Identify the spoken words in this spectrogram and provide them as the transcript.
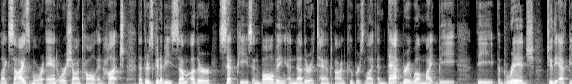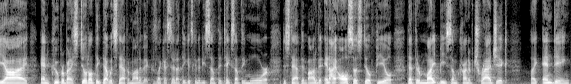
like Sizemore and or Chantal and Hutch. That there's going to be some other set piece involving another attempt on Cooper's life, and that very well might be the the bridge to the FBI and Cooper, but I still don't think that would snap him out of it because, like I said, I think it's going to be something take something more to snap him out of it, and I also still feel that there might be some kind of tragic like ending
